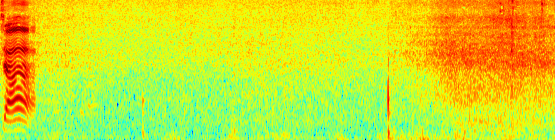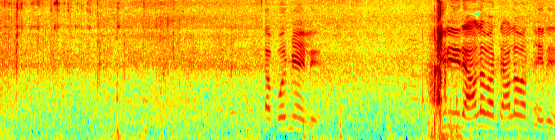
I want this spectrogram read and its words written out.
வந்துச்சா பொறுமையா இல்லு இரு இரு இரு.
